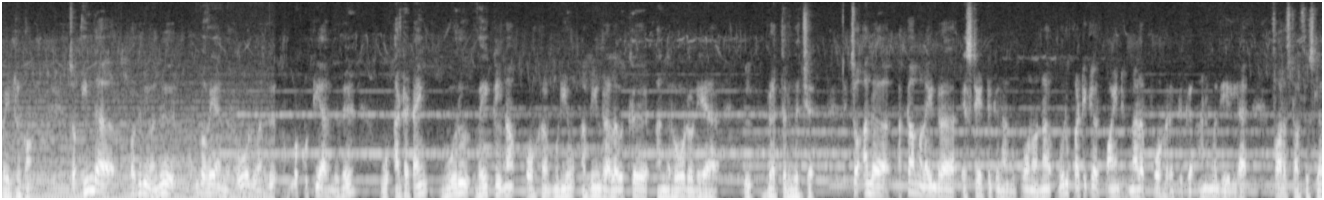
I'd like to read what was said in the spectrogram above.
போயிட்டுருக்கோம். ஸோ இந்த பகுதி வந்து ரொம்பவே அந்த ரோடு வந்து ரொம்ப குட்டியாக இருந்தது. அட் அ டைம் ஒரு வெஹிக்கிள் தான் போக முடியும் அப்படின்ற அளவுக்கு அந்த ரோடுடைய பிரெத் இருந்துச்சு. ஸோ அந்த அக்காமலைன்ற எஸ்டேட்டுக்கு நாங்கள் போனோன்னா ஒரு பர்டிகுலர் பாயிண்ட்டுக்கு மேலே போகிறதுக்கு அனுமதி இல்லை. ஃபாரஸ்ட் ஆஃபீஸில்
